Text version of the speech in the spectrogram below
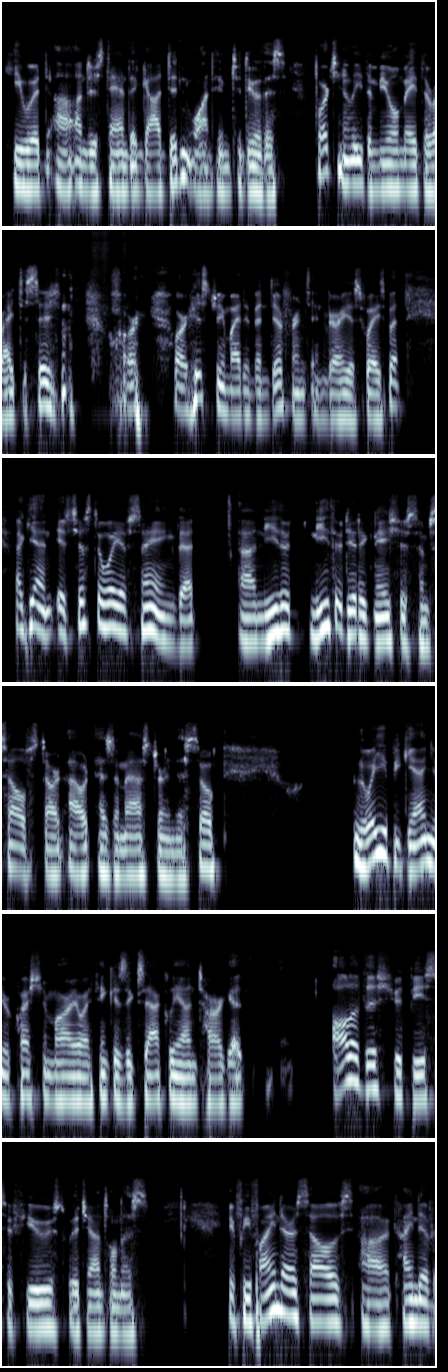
he would uh, understand that God didn't want him to do this. Fortunately, the mule made the right decision, or or history might have been different in various ways. But again, it's just a way of saying that uh, neither neither did Ignatius himself start out as a master in this. So the way you began your question, Mario, I think is exactly on target. All of this should be suffused with gentleness. If we find ourselves uh, kind of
